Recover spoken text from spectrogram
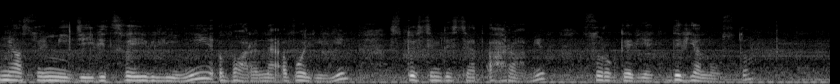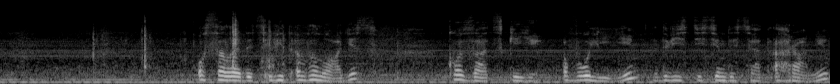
М'ясо мідій від своєї лінії варене в олії 170 грамів 49,90. Оселедець від Веладіс козацький в олії 270 грамів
